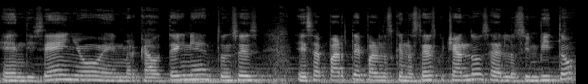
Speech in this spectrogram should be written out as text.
en diseño, en mercadotecnia. Entonces, esa parte para los que nos estén escuchando, o sea, los invito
